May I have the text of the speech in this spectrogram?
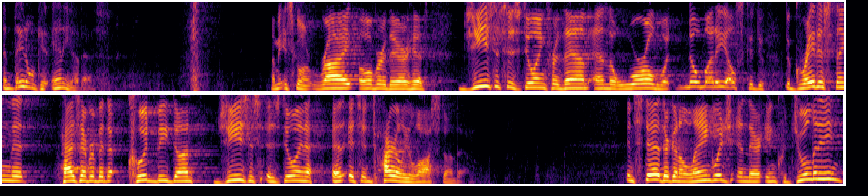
And they don't get any of this. I mean, it's going right over their heads. Jesus is doing for them and the world what nobody else could do. The greatest thing that has ever been done, could be done, Jesus is doing that, and it's entirely lost on them. Instead, they're going to language in their incredulity.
